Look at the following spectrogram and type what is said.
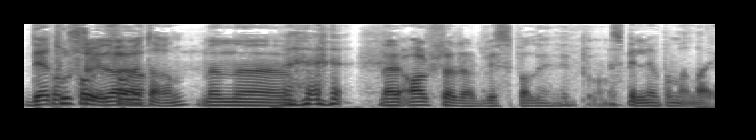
Det er torsdag i dag, ja. Men uh, der avslører jeg at vi spiller inn litt på spiller inn på mandag.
